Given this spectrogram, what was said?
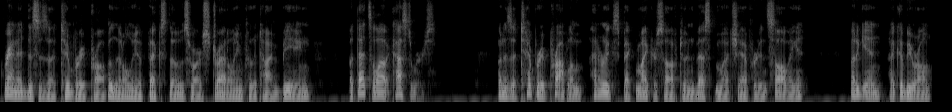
Granted, this is a temporary problem that only affects those who are straddling for the time being, but that's a lot of customers. but as a temporary problem, I don't expect Microsoft to invest much effort in solving it. But again, I could be wrong.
